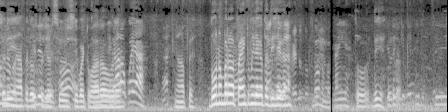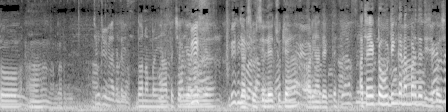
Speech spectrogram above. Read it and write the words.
चलिए, यहाँ पे दोस्तों जर्सी उर्सी बंटवारा हो रहा है। यहाँ पे। दो नंबर वाला पैंट मिलेगा तो दीजिएगा ना। दो नंबर। नहीं है। तो दीजिए। तो हाँ, दो नंबर यहाँ पे चलिए जर्सी उर्सी ले चुके हैं और यहाँ देखते हैं। अच्छा एक तो हुडिंग का नंबर दे दीजिए कोई सा।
